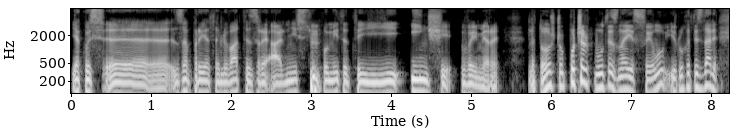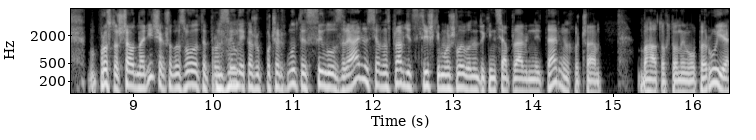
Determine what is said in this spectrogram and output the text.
якось е- заприятелювати з реальністю, помітити її інші виміри для того, щоб почерпнути з неї силу і рухатись далі. Просто ще одна річ, якщо дозволити про силу, я кажу, почерпнути силу з реальності, але насправді це трішки можливо не до кінця правильний термін, хоча багато хто ним оперує.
